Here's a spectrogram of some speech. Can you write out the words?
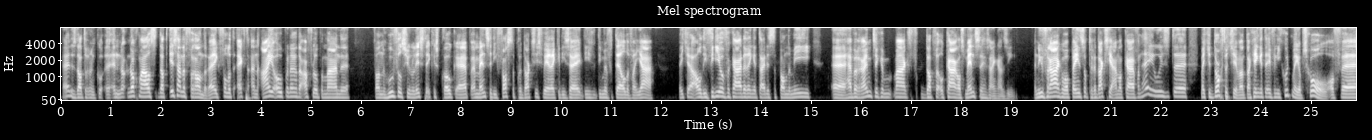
Dus dat er een. En no nogmaals, dat is aan het veranderen. Ik vond het echt een eye-opener de afgelopen maanden van hoeveel journalisten ik gesproken heb. En mensen die vaste producties werken, die, zei, die, me vertelden van ja, weet je, al die videovergaderingen tijdens de pandemie uh, hebben ruimte gemaakt dat we elkaar als mensen zijn gaan zien. En nu vragen we opeens op de redactie aan elkaar van hey, hoe is het uh, met je dochtertje? Want daar ging het even niet goed mee op school. Of uh,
